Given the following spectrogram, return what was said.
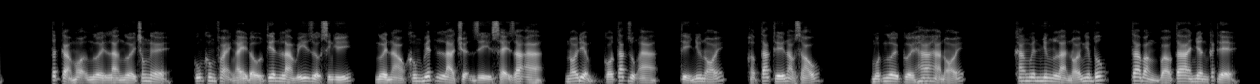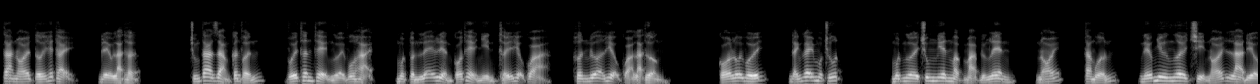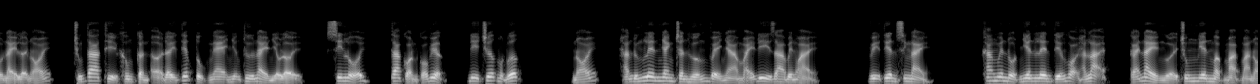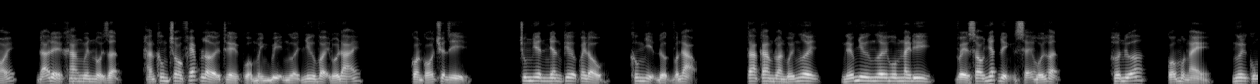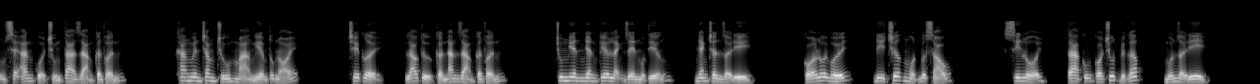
Tất cả mọi người là người trong nghề, cũng không phải ngày đầu tiên làm y dược sinh ý, người nào không biết là chuyện gì xảy ra à nói điểm có tác dụng à tỉ như nói, hợp tác thế nào sáu? Một người cười ha hả nói, khang nguyên nhưng là nói nghiêm túc, ta bằng vào ta nhân cách thể, ta nói tới hết thảy, đều là thật. Chúng ta giảm cân phấn, với thân thể người vô hại, một tuần lễ liền có thể nhìn thấy hiệu quả hơn nữa hiệu quả lạ thường. Có lỗi với, đánh gây một chút. Một người trung niên mập mạp đứng lên, nói, ta muốn, nếu như ngươi chỉ nói là điều này lời nói, chúng ta thì không cần ở đây tiếp tục nghe những thứ này nhiều lời. Xin lỗi, ta còn có việc, đi trước một bước. Nói, hắn đứng lên nhanh chân hướng về nhà máy đi ra bên ngoài. Vị tiên sinh này. Khang nguyên đột nhiên lên tiếng gọi hắn lại, cái này người trung niên mập mạp mà nói, đã để khang nguyên nổi giận, hắn không cho phép lời thề của mình bị người như vậy đối đãi. Còn có chuyện gì? Trung niên nhân kia quay đầu, không nhịn được vấn đạo. Ta cam đoan với ngươi, nếu như ngươi hôm nay đi về sau nhất định sẽ hối hận. Hơn nữa, có một ngày, ngươi cũng sẽ ăn của chúng ta giảm cân phấn. Khang nguyên chăm chú mà nghiêm túc nói. Chê cười lao tử cần ăn giảm cân phấn. Trung niên nhân kia lạnh rên một tiếng, nhanh chân rời đi. Có lỗi với, đi trước một bước sáu. Xin lỗi, ta cũng có chút việc gấp, muốn rời đi.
